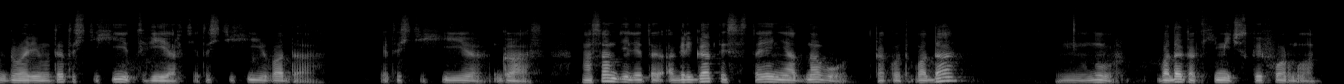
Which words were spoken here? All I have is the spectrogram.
мы говорим, вот это стихия твердь, это стихия вода, это стихия газ. На самом деле это агрегатное состояние одного. Как вот вода, ну, вода как химическая формула,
